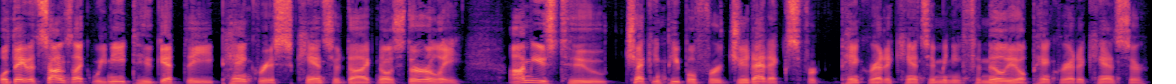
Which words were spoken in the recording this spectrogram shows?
Well, David, sounds like we need to get the pancreas cancer diagnosed early. I'm used to checking people for genetics for pancreatic cancer, meaning familial pancreatic cancer.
